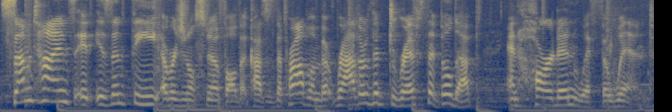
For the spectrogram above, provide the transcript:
Sometimes it isn't the original snowfall that causes the problem, but rather the drifts that build up and harden with the wind.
